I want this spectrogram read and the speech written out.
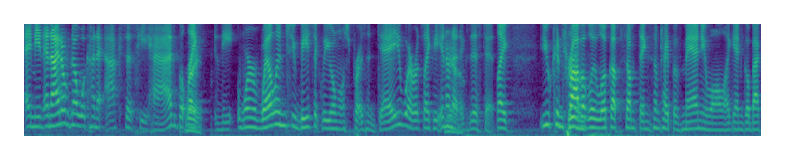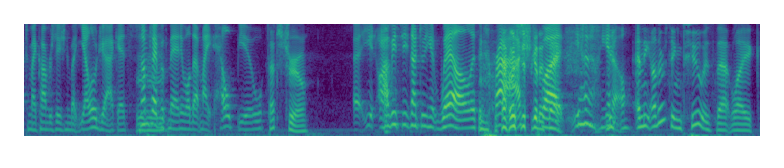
I mean, and I don't know what kind of access he had, but like the we're well into basically almost present day where it's like the internet Yeah. existed. Like you can True. probably look up something, some type of manual. Again, go back to my conversation about yellow jackets. Some type Mm-hmm. of manual that might help you. That's true. Uh, you know, obviously, he's not doing it well if it crashed. I was just gonna but, say. you know, you know. And the other thing too is that like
